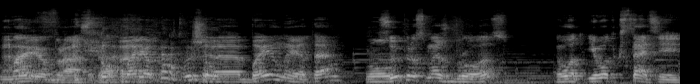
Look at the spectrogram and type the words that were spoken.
Mario Bros. Mario Kart вышел. э, Bayonetta, Ну, Super Smash Bros. Вот, и вот, кстати,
